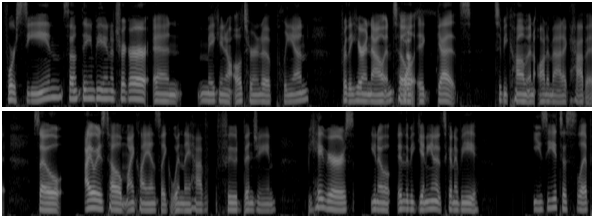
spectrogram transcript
foreseeing something being a trigger and making an alternative plan for the here and now until yes. it gets to become an automatic habit. So I always tell my clients, like when they have food binging behaviors, you know, in the beginning, it's going to be easy to slip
